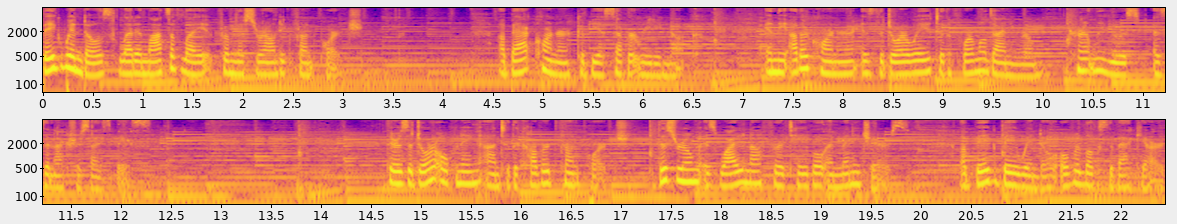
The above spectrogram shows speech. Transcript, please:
Big windows let in lots of light from the surrounding front porch. A back corner could be a separate reading nook. In the other corner is the doorway to the formal dining room, currently used as an exercise space. There is a door opening onto the covered front porch. This room is wide enough for a table and many chairs. A big bay window overlooks the backyard.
